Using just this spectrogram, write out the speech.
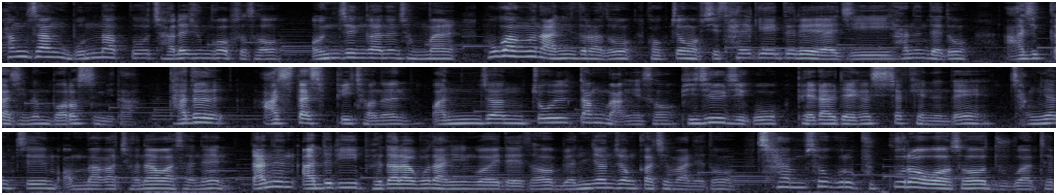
항상 못났고 잘해준 거 없어서 언젠가는 정말 호강은 아니더라도 걱정 없이 살게 해드려야지 하는데도 아직까지는 멀었습니다. 다들 아시다시피 저는 완전 쫄딱 망해서 빚을 지고 배달 대행을 시작했는데 작년쯤 엄마가 전화 와서는 나는 아들이 배달하고 다니는 거에 대해서 몇 년 전까지만 해도 참 속으로 부끄러워서 누구한테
